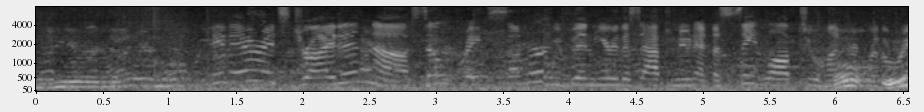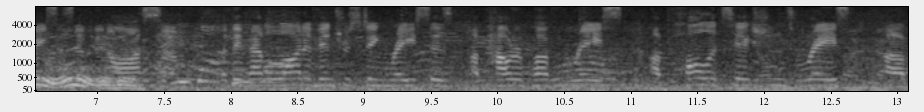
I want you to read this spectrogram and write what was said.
Hey there, it's Dryden. Uh, celebrate summer. We've been here this afternoon at the St. Labre 200 where the races have been awesome. But they've had a lot of interesting races, a powder puff race, a politicians race, a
